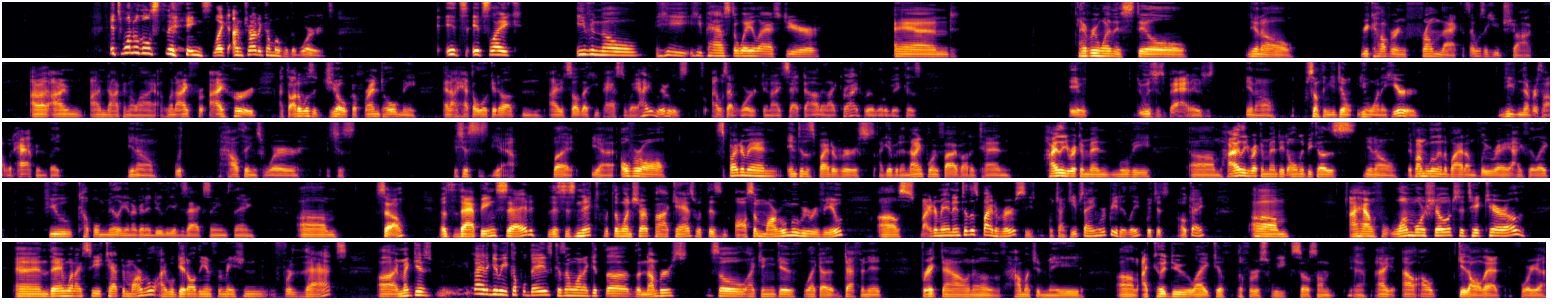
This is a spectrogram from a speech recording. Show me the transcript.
it's one of those things like i'm trying to come up with the words it's it's like even though he he passed away last year and everyone is still you know recovering from that because that was a huge shock I, I'm I'm not gonna lie. When I I heard, I thought it was a joke. A friend told me, and I had to look it up and I saw that he passed away. I literally I was at work and I sat down and I cried for a little bit because it it was just bad. It was just you know something you don't you want to hear. You never thought would happen, but you know with how things were, it's just it's just yeah. But yeah, overall, Spider-Man Into the Spider-Verse, I give it a 9.5 out of 10. Highly recommend movie. Um, highly recommended only because, you know, if I'm willing to buy it on Blu-ray, I feel like few couple million are to do the exact same thing. Um, so, with that being said, this is Nick with the One Sharp Podcast with this awesome Marvel movie review of Spider-Man Into the Spider-Verse, which I keep saying repeatedly, which is okay. Um, I have one more show to take care of, and then when I see Captain Marvel, I will get all the information for that. Uh, I might give you might give me a couple days because I want to get the the numbers so I can give like a definite breakdown of how much it made. Um, I could do like if the first week, so some yeah, I I'll, I'll get all that for you.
